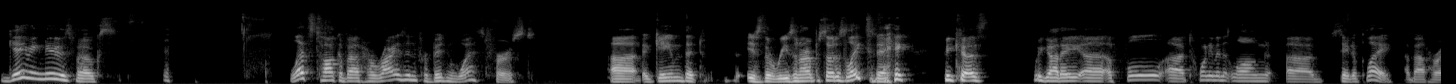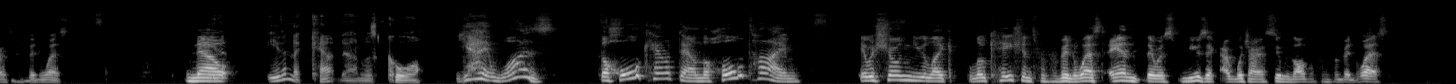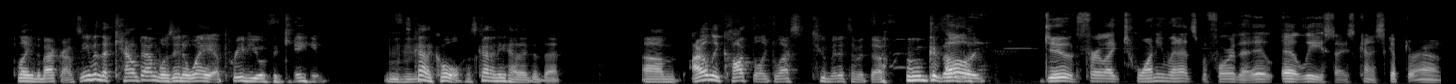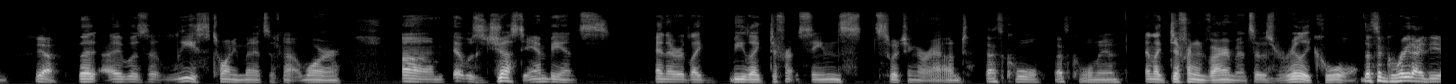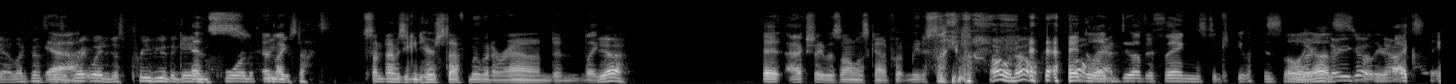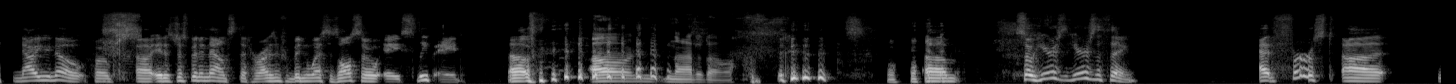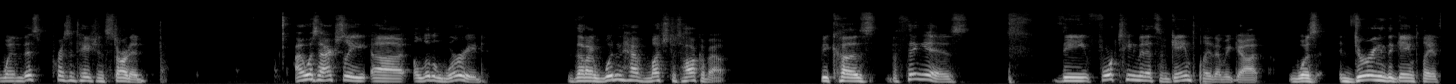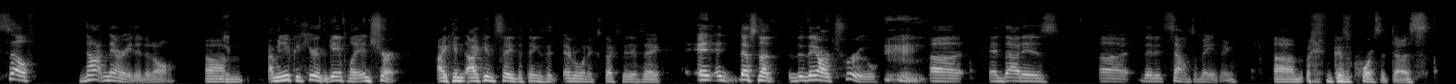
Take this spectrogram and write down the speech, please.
Gaming news, folks. Let's talk about Horizon Forbidden West first. Uh, a game that is the reason our episode is late today because we got a uh, a full uh, 20 minute long uh, state of play about Horizon Forbidden West. Now, Even the countdown was cool. yeah, it was. The whole countdown, the whole time, it was showing you like locations from Forbidden West, and there was music, uh, which I assume is also from Forbidden West, playing in the background. So even the countdown was in a way a preview of the game. It's Mhm. kind of cool. It's kind of neat how they did that. Um, I only caught the like last two minutes of it though, because Oh, like, dude, for like 20 minutes before that, it, at least, I just kind of skipped around. yeah, but it was at least 20 minutes if not more um it was just ambience and there would like be like different scenes switching around that's cool. That's cool, man. and like different environments it was really cool That's a great idea. Like that's, that's a great way to just preview the game And before the preview like, starts. sometimes you could hear stuff moving around and like yeah. it actually was almost kind of putting me to sleep Oh no. i had Oh, to like man. do other things to keep myself Well, like there- oh, there you go. really Now- relaxing now you know, folks. Uh, it has just been announced that Horizon Forbidden West is also a sleep aid. Uh, oh not at all um, so here's here's the thing. At first, uh, when this presentation started, I was actually uh, a little worried that I wouldn't have much to talk about because the thing is, the 14 minutes of gameplay that we got was during the gameplay itself not narrated at all. Um, I mean, you could hear the gameplay, and sure, I can I can say the things that everyone expects me to say, and, and that's not they are true uh, and that is uh, that it sounds amazing um, because of course it does.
